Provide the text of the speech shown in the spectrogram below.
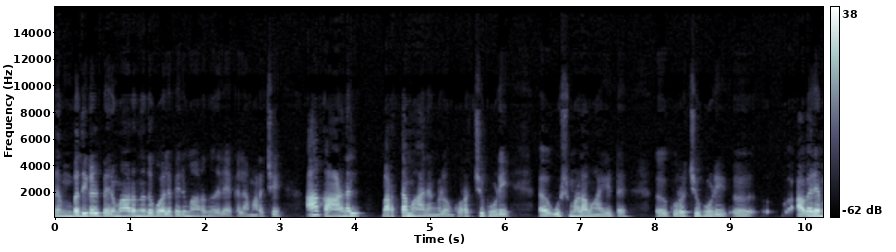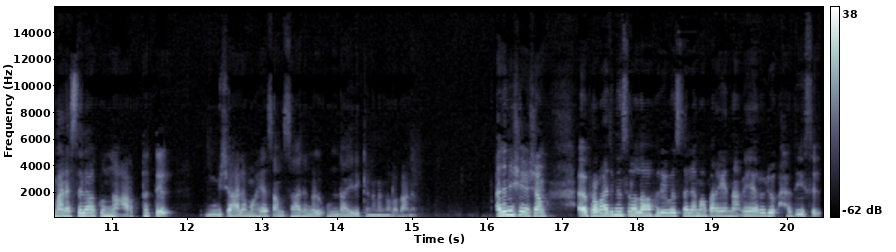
ദമ്പതികൾ പെരുമാറുന്നത് പോലെ പെരുമാറുന്നതിലേക്കല്ല. മറിച്ച് ആ കാണൽ വർത്തമാനങ്ങളും കുറച്ചുകൂടി ഊഷ്മളമായിട്ട് കുറച്ചുകൂടി അവരെ മനസ്സിലാക്കുന്ന അർത്ഥത്തിൽ വിശാലമായ സംസാരങ്ങൾ ഉണ്ടായിരിക്കണം എന്നുള്ളതാണ് അതിനുശേഷം പ്രവാചകൻ സല്ലല്ലാഹു അലൈഹി വസ്സലാമ പറയുന്ന വേറൊരു ഹദീസിൽ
